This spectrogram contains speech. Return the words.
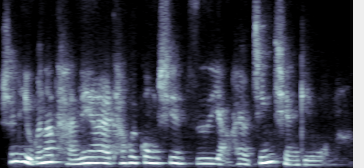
身体有跟他谈恋爱，他会贡献滋养还有金钱给我吗？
